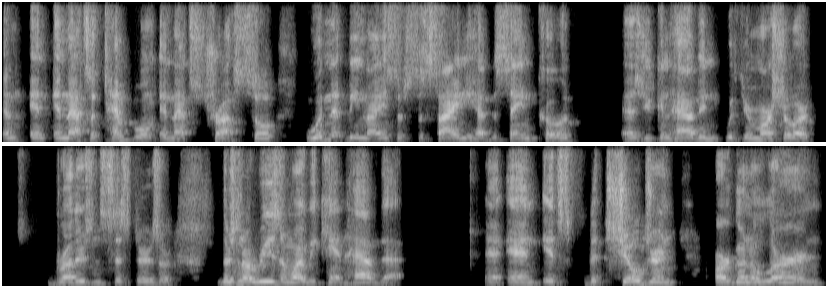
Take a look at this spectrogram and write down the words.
and and and that's a temple and that's trust so wouldn't it be nice if society had the same code as you can have in with your martial art brothers and sisters or there's no reason why we can't have that. And it's the children are going to learn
